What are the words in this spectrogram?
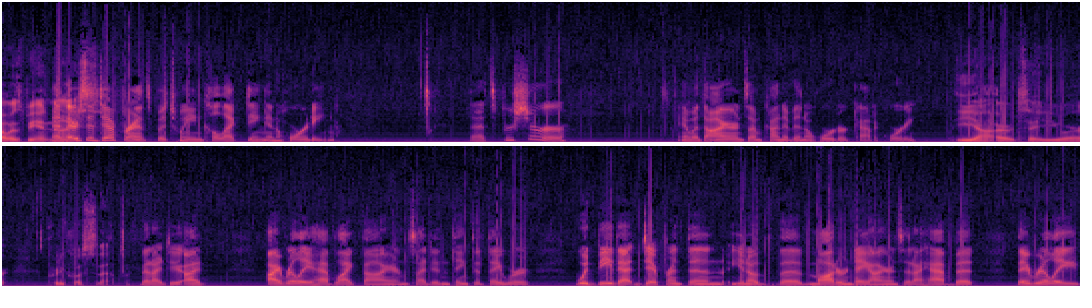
I was being. And there's a difference between collecting and hoarding. That's for sure. And with the irons, I'm kind of in a hoarder category. Yeah, I would say you are pretty close to that. But I do I I really have liked the irons. I didn't think that they were would be that different than, you know, the modern day irons that I have, but they really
